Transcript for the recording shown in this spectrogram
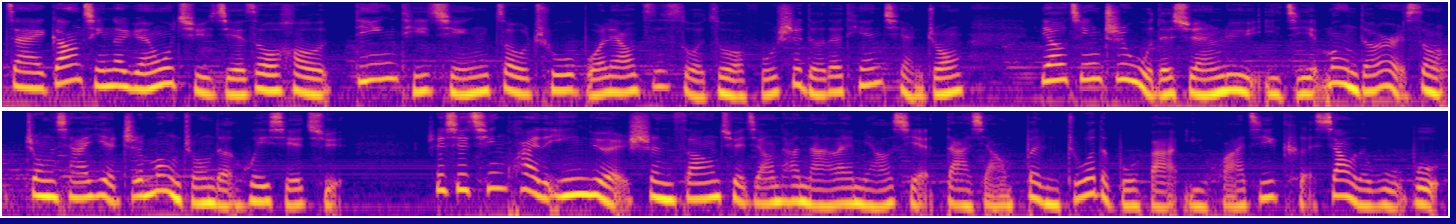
在钢琴的圆舞曲节奏后，低音提琴奏出柏辽兹所作《浮士德的天谴》中《妖精之舞》的旋律，以及孟德尔颂《仲夏夜之梦》中的诙谐曲。这些轻快的音乐，圣桑却将它拿来描写大象笨拙的步伐与滑稽可笑的舞步。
